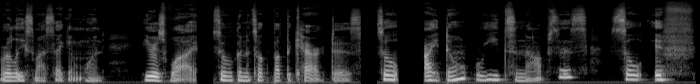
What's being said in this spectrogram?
or at least my second one. Here's why. So we're going to talk about the characters. So I don't read synopsis, so if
